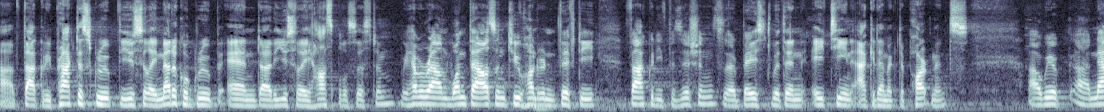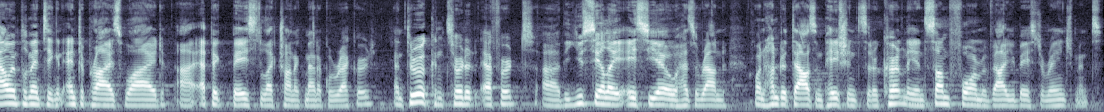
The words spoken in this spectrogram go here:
uh, Faculty Practice Group, the UCLA Medical Group, and the UCLA Hospital System. We have around 1,250 faculty physicians that are based within 18 academic departments. Uh, we are uh, now implementing an enterprise-wide uh, Epic-based electronic medical record. And through a concerted effort, the UCLA ACO has around 100,000 patients that are currently in some form of value-based arrangements.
